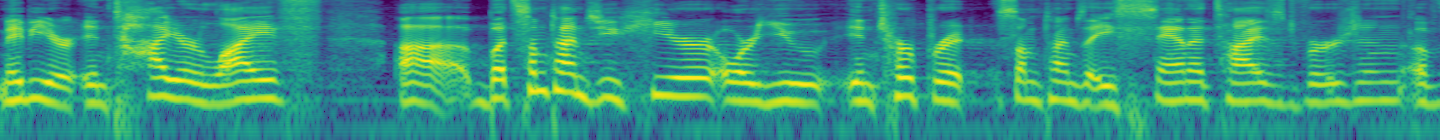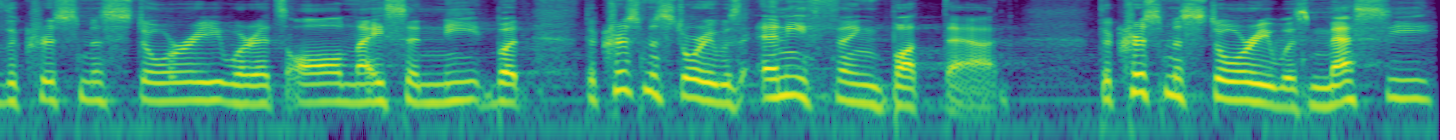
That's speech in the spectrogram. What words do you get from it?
maybe your entire life, uh, but sometimes you hear or you interpret sometimes a sanitized version of the Christmas story where it's all nice and neat, but the Christmas story was anything but that. The Christmas story was messy.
